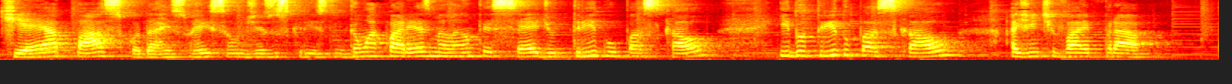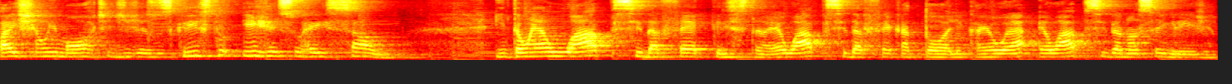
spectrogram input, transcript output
que é a Páscoa da ressurreição de Jesus Cristo. Então a quaresma ela antecede o tríduo pascal e do tríduo pascal a gente vai para paixão e morte de Jesus Cristo e ressurreição. Então é o ápice da fé cristã, é o ápice da fé católica, é o, é o ápice da nossa igreja.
